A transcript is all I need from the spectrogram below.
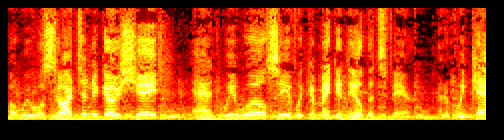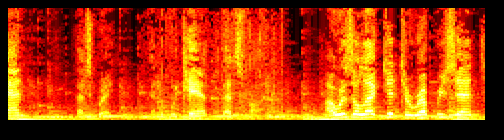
But we will start to negotiate and we will see if we can make a deal that's fair. And if we can, that's great. And if we can't, that's fine. I was elected to represent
